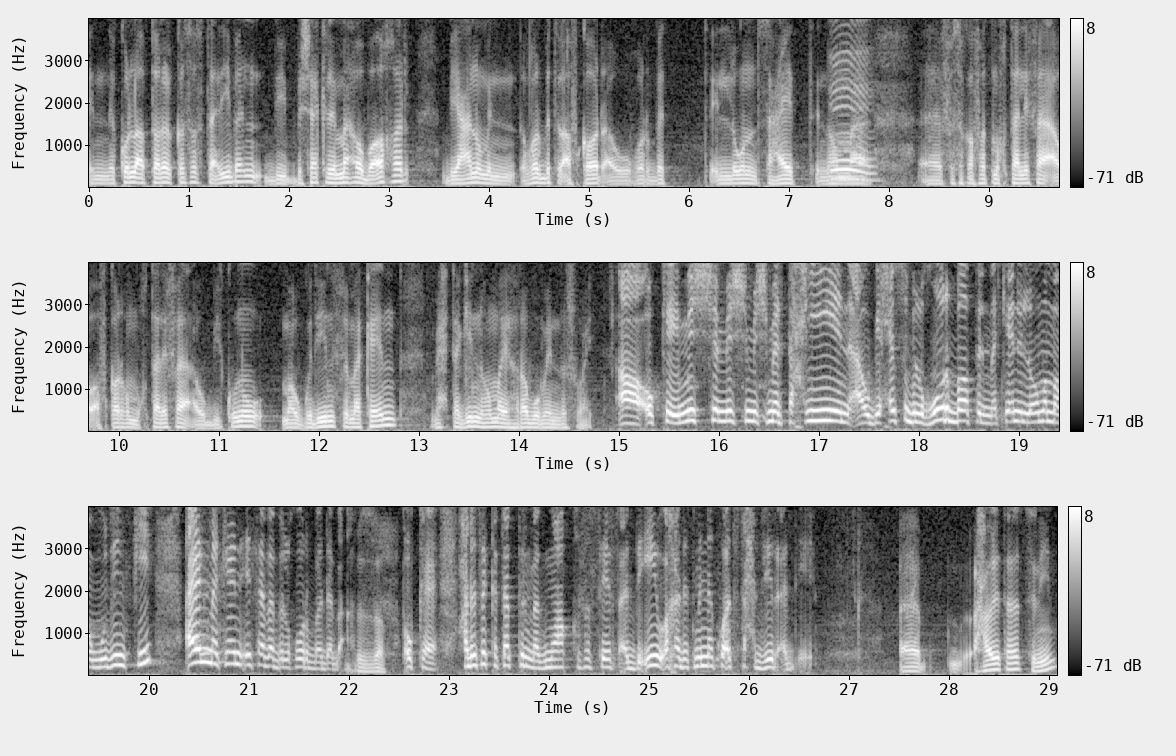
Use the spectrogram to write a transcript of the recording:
إن كل أبطال القصص تقريبا بشكل ما أو بآخر بيعانوا من غربة الأفكار أو غربة اللون ساعات إن هم. آه، في ثقافات مختلفة أو أفكارهم مختلفة أو بيكونوا موجودين في مكان محتاجين إن هم يهربوا منه شوية آه okay مش مش مش مرتاحين أو بيحسوا بالغربة في المكان اللي هم موجودين فيه. ايا المكان إيه سبب الغربة ده بقى؟ بالظبط. okay حضرتك كتبت المجموعة القصصيه في قد إيه وأخدت منك وقت تحضير قد إيه؟ آه، حوالي ثلاث سنين.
